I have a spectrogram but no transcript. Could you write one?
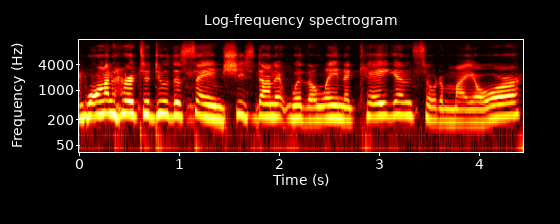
want her to do the same. She's done it with Elena Kagan, Sotomayor,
